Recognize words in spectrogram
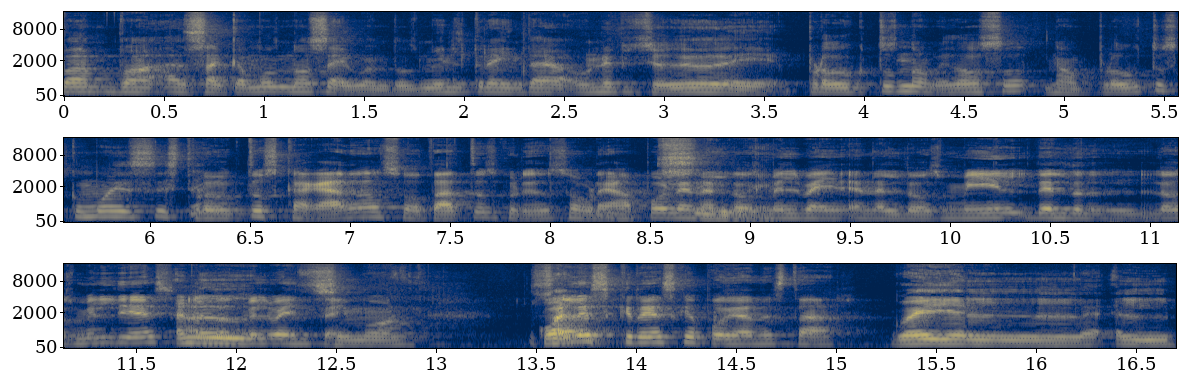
va- va- sacamos, no sé, güey, en 2030 un episodio de productos novedosos. No, productos, ¿cómo es este? Productos cagados o datos curiosos sobre Apple en el güey. 2020, en el 2000, del del 2010 En al el- 2020. Simón. O sea, ¿Cuáles crees que podían estar? Güey, el, el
